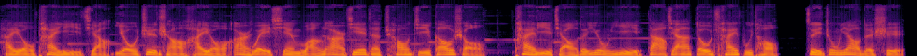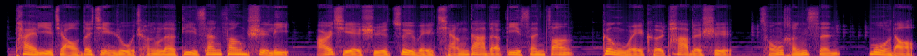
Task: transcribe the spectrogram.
还有太一教有至少还有二位仙王二阶的超级高手。太一教的用意大家都猜不透。最重要的是，太一教的进入成了第三方势力，而且是最为强大的第三方。更为可怕的是，从恒森、莫道、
